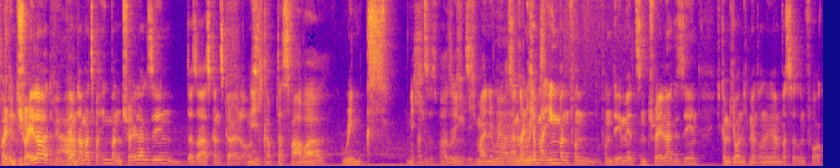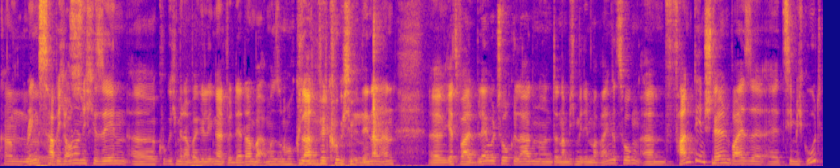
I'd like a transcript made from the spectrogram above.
Weil den Trailer, wir, Ja. wir haben damals mal irgendwann einen Trailer gesehen, da sah es ganz geil aus. nee, ich glaube, das war aber Rings. Nicht, also ich, ich meine Rings. Ja, also also ich, meine, ich habe mal irgendwann von, von dem jetzt einen Trailer gesehen. Ich kann mich auch nicht mehr daran erinnern, was da drin vorkam. Rings habe ich auch noch nicht gesehen. Äh, gucke ich mir dann bei Gelegenheit, wenn der dann bei Amazon hochgeladen wird, gucke ich mir den dann an. Äh, jetzt war halt Blair Witch hochgeladen und dann habe ich mir den mal reingezogen. Ähm, fand den stellenweise äh, ziemlich gut.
